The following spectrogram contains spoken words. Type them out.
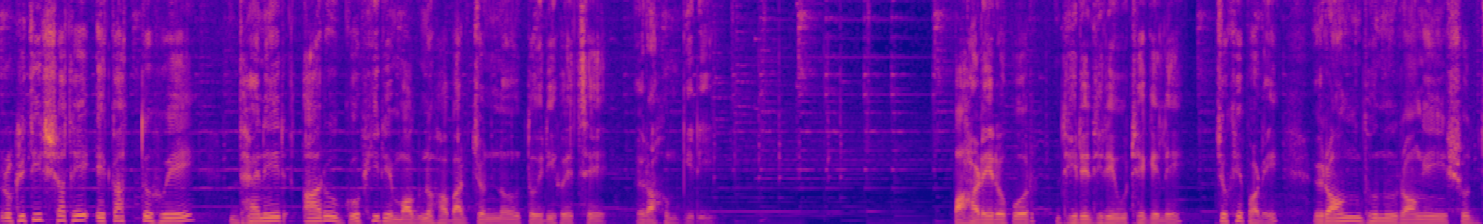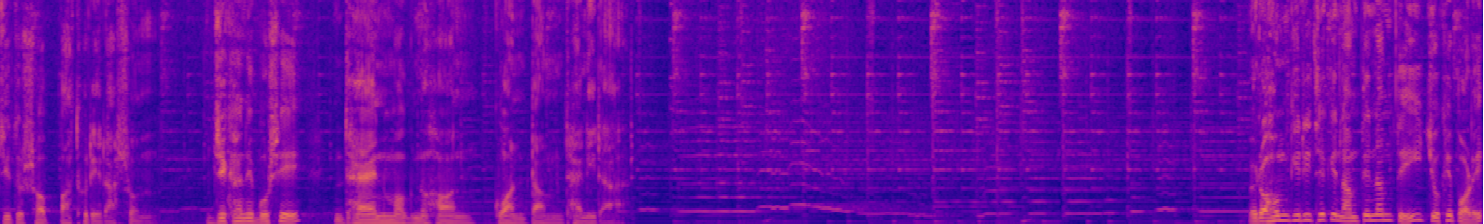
প্রকৃতির সাথে একাত্ম হয়ে ধ্যানের আরও গভীরে মগ্ন হবার জন্য তৈরি হয়েছে রহমগিরি। পাহাড়ের ওপর ধীরে ধীরে উঠে গেলে চোখে পড়ে রংধনু রঙে সজ্জিত সব পাথরের আসন, যেখানে বসে ধ্যানমগ্ন হন কোয়ান্টাম ধ্যানীরা। রহমগিরি থেকে নামতে নামতেই চোখে পড়ে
